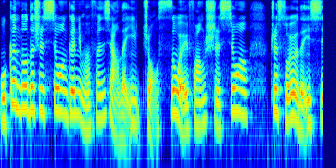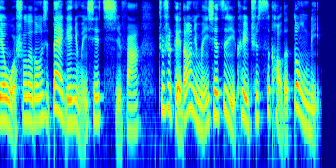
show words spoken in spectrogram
我更多的是希望跟你们分享的一种思维方式，希望这所有的一些我说的东西带给你们一些启发，就是给到你们一些自己可以去思考的动力。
